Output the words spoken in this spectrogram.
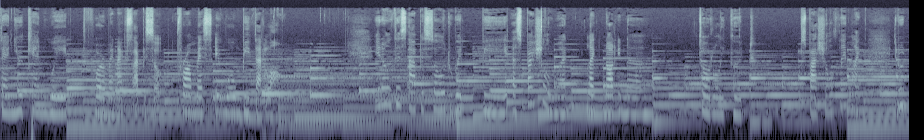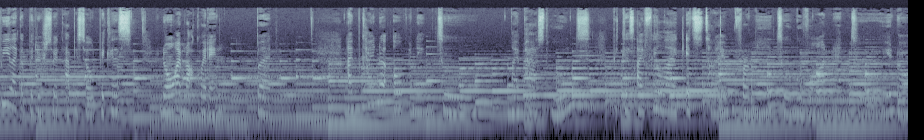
then you can wait for my next episode. Promise it won't be that long. You know, this episode would be a special one, like not in a totally good special thing. Like, it would be like a bittersweet episode because no, I'm not quitting, to my past wounds because I feel like it's time for me to move on and to, you know,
